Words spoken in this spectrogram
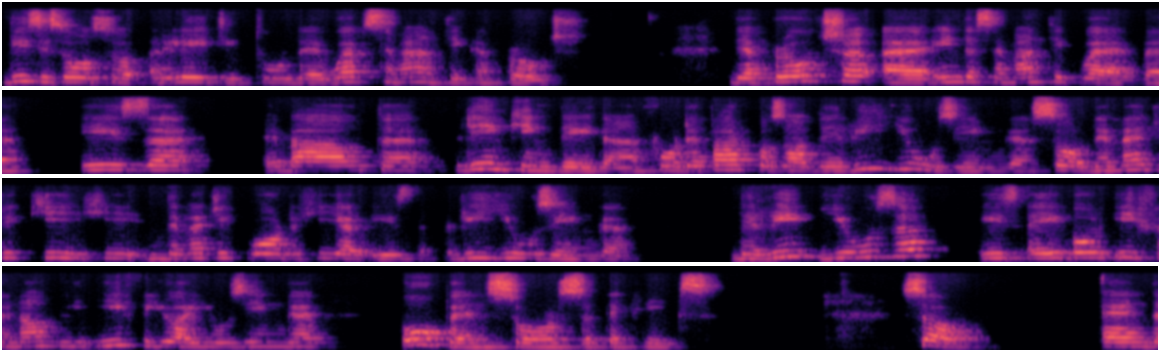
this is also related to the web semantic approach. The approach uh, in the semantic web is uh, about uh, linking data for the purpose of the reusing. So the magic key, he, the magic word here is reusing. The reuse is able if and only if you are using open source techniques. So and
